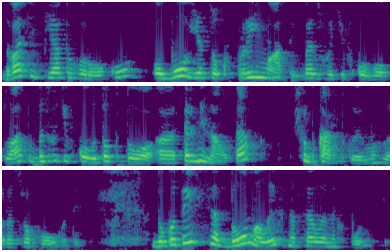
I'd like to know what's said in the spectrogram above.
2025 року обов'язок приймати безготівкову оплату, безготівкову, тобто е, термінал, так? щоб карткою могли розраховуватись, докотився до малих населених пунктів.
